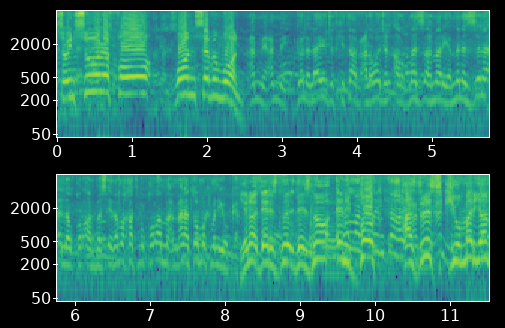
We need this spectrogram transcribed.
So in Surah 4, 171. عمي عمي قول له لا يوجد كتاب على وجه الارض نزه مريم من الزنا الا القران بس اذا ما اخذت من القران مع- معناته امك من يوكل You know, there is no, there is no any book has rescued Maryam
